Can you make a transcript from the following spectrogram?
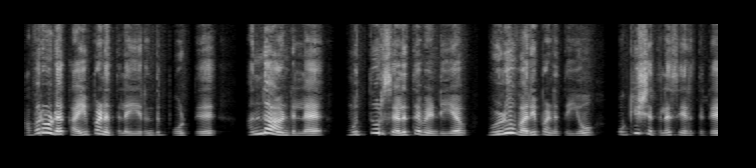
அவரோட கைப்பணத்துல இருந்து போட்டு அந்த ஆண்டுல முத்தூர் செலுத்த வேண்டிய முழு வரி பணத்தையும் பொக்கிஷத்துல சேர்த்துட்டு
